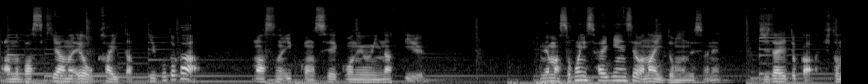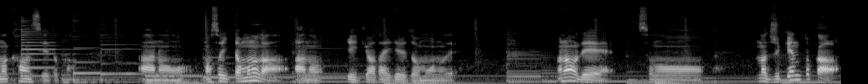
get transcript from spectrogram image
あのバスキアの絵を描いたっていうことが、まあその一個の成功の要因になっている。で、まあそこに再現性はないと思うんですよね。時代とか人の感性とか、あの、まあそういったものがあの影響を与えてると思うので。まあ、なので、その、まあ受験とか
